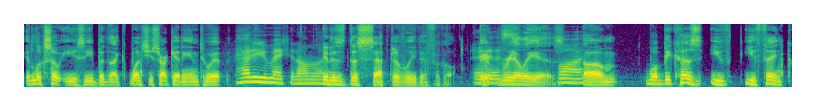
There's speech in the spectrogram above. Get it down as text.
it looks so easy. But like once you start getting into it, How do you make an omelet? it is deceptively difficult. It It, is? really is. Why? Um, well, because you you think,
